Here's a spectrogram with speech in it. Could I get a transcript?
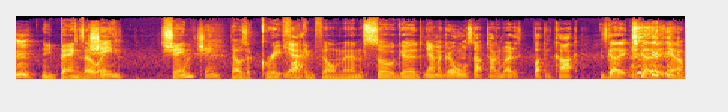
and he bangs out Mm. Shame. Like, Shame. Shame. That was a great Yeah. fucking film, man. It's so good. Yeah, my girl won't stop talking about his fucking cock. He's got a. He's got a. You know.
